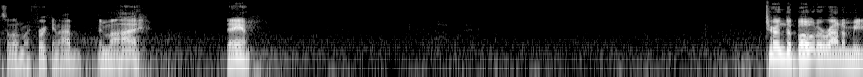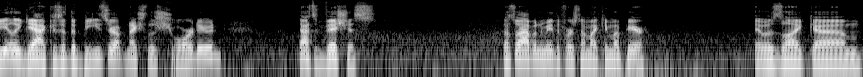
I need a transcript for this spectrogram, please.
That's something in my freaking eye in my eye. Damn. Turn the boat around immediately? Yeah, because if the bees are up next to the shore, dude, that's vicious. That's what happened to me the first time I came up here. It was like, um,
